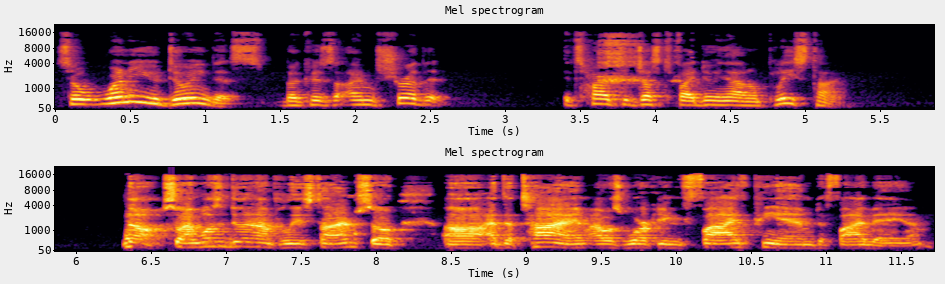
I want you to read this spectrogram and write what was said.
So when are you doing this? Because I'm sure that it's hard to justify doing that on police time. No, so I wasn't doing it on police time. So uh, at the time, I was working 5 p.m. to 5 a.m.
